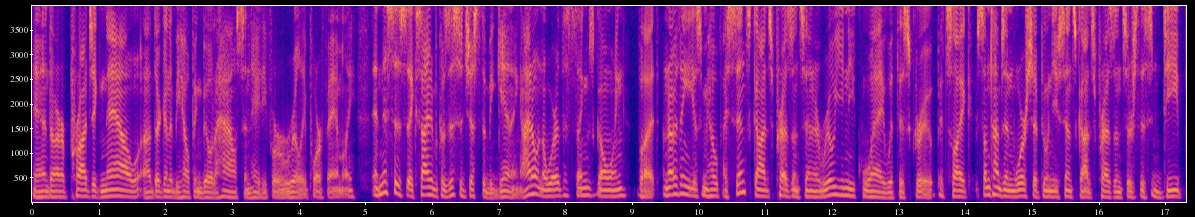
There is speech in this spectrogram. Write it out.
And our project now, uh, they're going to be helping build a house in Haiti for a really poor family. And this is exciting because this is just the beginning. I don't know where this thing's going, but another thing that gives me hope, I sense God's presence in a real unique way with this group. It's like sometimes in worship, when you sense God's presence, there's this deep,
